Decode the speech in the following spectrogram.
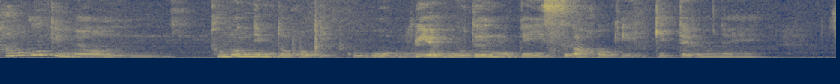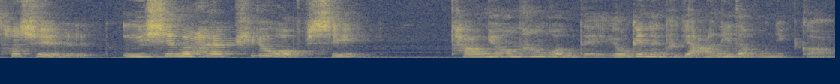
한국이면 부모님도 거기 있고 모- 우리의 모든 베이스가 거기에 있기 때문에 사실 의심을 할 필요가 없이 당연한 건데 여기는 그게 아니다 보니까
